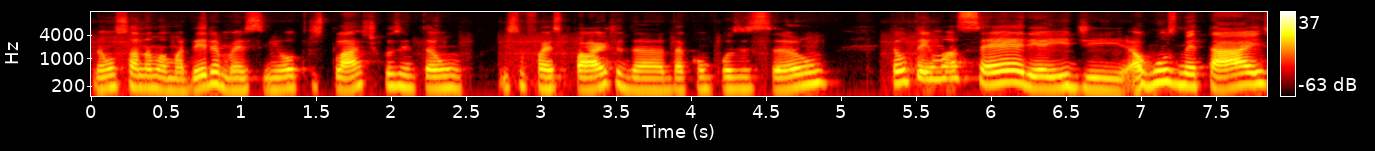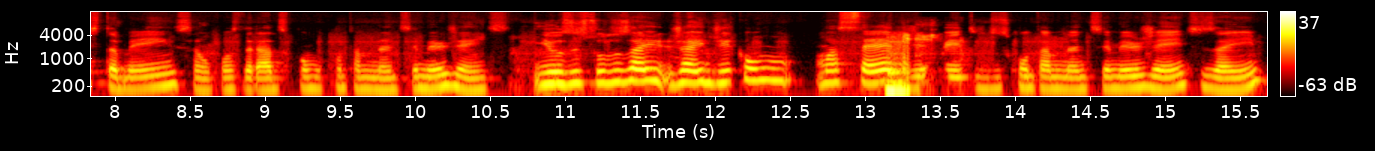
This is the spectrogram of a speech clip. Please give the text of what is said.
não só na mamadeira, mas em outros plásticos. Então, isso faz parte da, da composição. Então, tem uma série aí de. Alguns metais também são considerados como contaminantes emergentes. E os estudos aí já indicam uma série de efeitos dos contaminantes emergentes aí,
